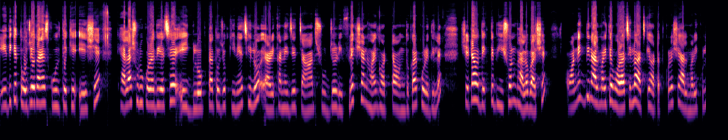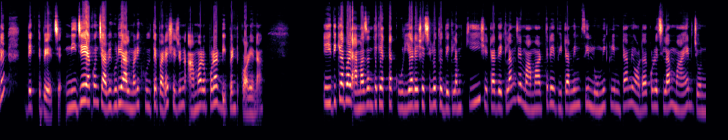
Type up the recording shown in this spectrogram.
এইদিকে তোজো এখানে স্কুল থেকে এসে খেলা শুরু করে দিয়েছে। এই গ্লোবটা তোজো কিনেছিল আর এখানে যে চাঁদ, সূর্য রিফ্লেকশন হয়, ঘরটা অন্ধকার করে দিলে, সেটাও দেখতে ভীষণ ভালোবাসে। অনেক দিন আলমারিতে ভরা ছিল আজকে হঠাৎ করে সে আলমারি খুলে দেখতে পেয়েছে। নিজেই এখন চাবি ঘুরিয়ে আলমারি খুলতে পারে সেজন্য আমার ওপর আর ডিপেন্ড করে না। এইদিকে আবার অ্যামাজন থেকে একটা কুরিয়ার এসেছিল তো দেখলাম কি সেটা দেখলাম যে মামা আর্থের এই ভিটামিন সি লুমি ক্রিমটা আমি অর্ডার করেছিলাম মায়ের জন্য।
